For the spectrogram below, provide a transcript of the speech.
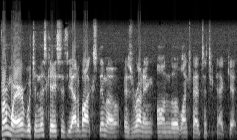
firmware, which in this case is the out-of-box demo, is running on the Launchpad sensor tag kit.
